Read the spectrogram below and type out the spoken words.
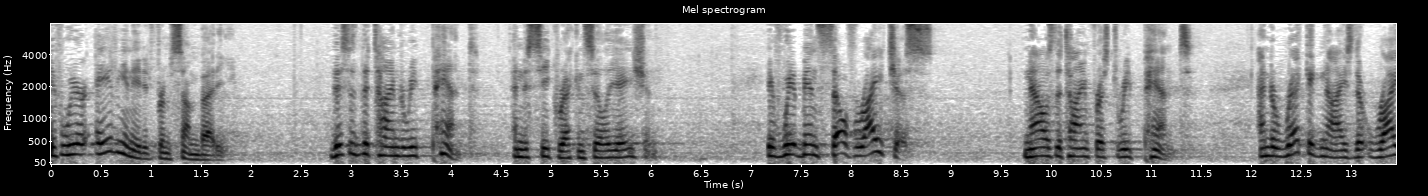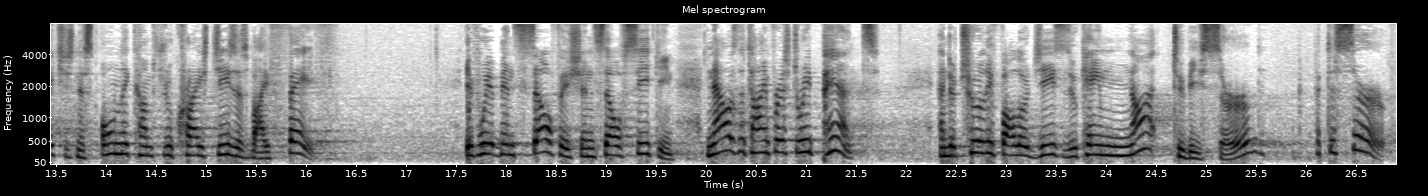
If we are alienated from somebody, this is the time to repent and to seek reconciliation. If we have been self righteous, now is the time for us to repent and to recognize that righteousness only comes through Christ Jesus by faith. If we have been selfish and self seeking, now is the time for us to repent and to truly follow Jesus, who came not to be served, but to serve.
